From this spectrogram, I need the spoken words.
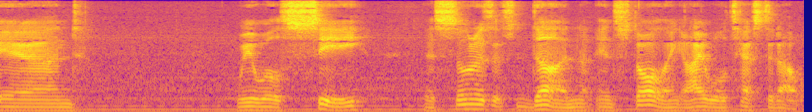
And we will see as soon as it's done installing I will test it out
